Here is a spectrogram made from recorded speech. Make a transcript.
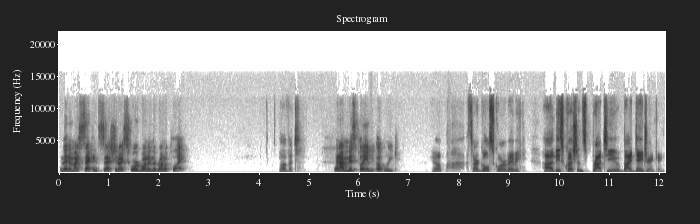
and then in my second session, I scored one in the run of play. Love it. And I miss playing pub league. Yep. That's our goal scorer, baby. Uh, these questions brought to you by Day Drinking.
